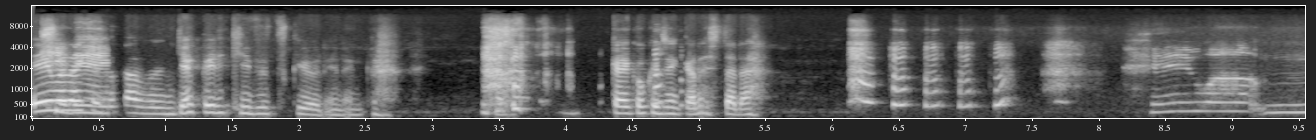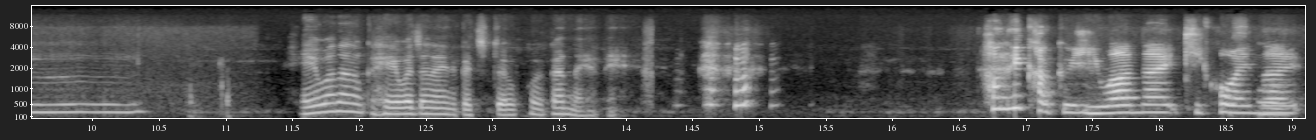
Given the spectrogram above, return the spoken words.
英語だけど多分逆に傷つくよねなんか 外国人からしたら。平和、うーん。平和なのか平和じゃないのかちょっとよくわかんないよね。とにかく言わない、聞こえない。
